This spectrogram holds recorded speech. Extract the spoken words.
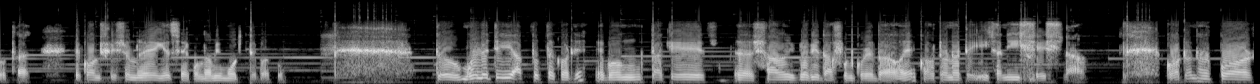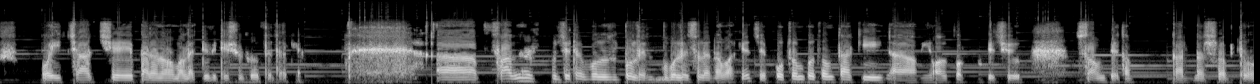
কথা। যে কনফেশন হয়ে গেছে, এখন আমি মরতে পারব। তো মহিলাটি আত্মহত্যা করে এবং তাকে স্বাভাবিকভাবে দাফন করে দেওয়া হয়। ঘটনাটা এখানেই শেষ না। ঘটনার পর ওই চার্চে প্যারানর্মাল অ্যাক্টিভিটি শুরু হতে থাকে। ফাদার যেটা বল- বলেন বলেছিলেন আমাকে যে প্রথম প্রথম তাকে আমি অল্প কিছু সাউন্ড পেতাম। কান্নার শব্দ,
